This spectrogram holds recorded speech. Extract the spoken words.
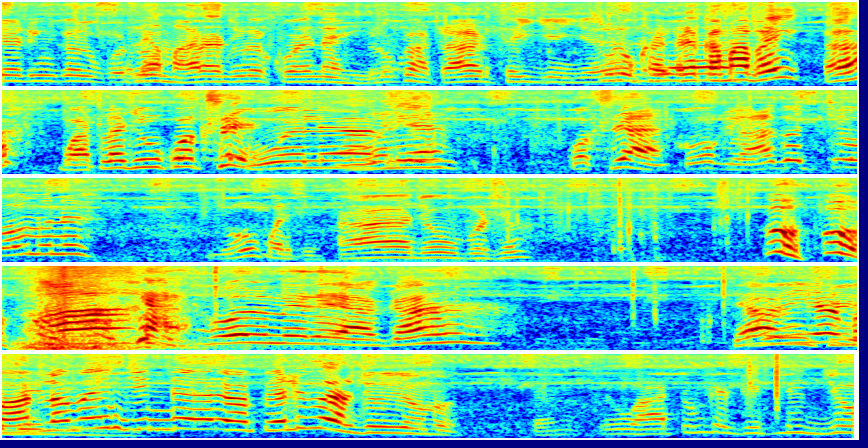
સેટિંગ કરવું પડે. મારા જોડે કોઈ નહીં. લુખા ટાળ થઈ ગઈ છે શું લુખા? અરે કમા ભાઈ? હા? બાટલા જેવું કોક છે? ઓ એટલે કોક છે કોક લાગ જ છે હો મને. જોવું પડશે. હા જોવું પડશે. બોલ મેરે આકા ક્યાં બાટલા ભાઈ engine પહેલી વાર જોયું અમે. એવું હાટું કે કેટલી જ જો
